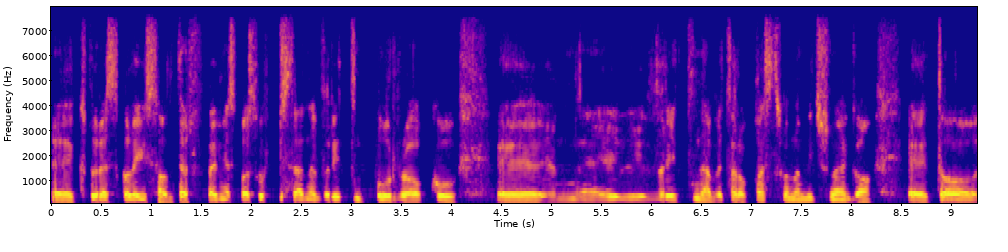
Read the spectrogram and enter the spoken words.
e, które z kolei są też w pewien sposób wpisane w rytm pół roku, e, w rytm nawet roku astronomicznego, e, to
